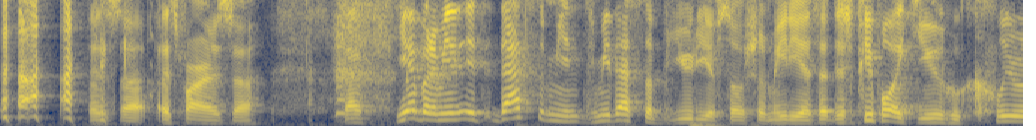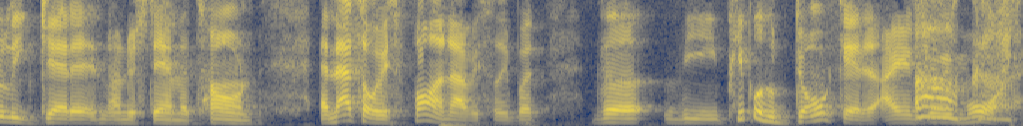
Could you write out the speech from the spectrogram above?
as uh, as far as. Uh, that, yeah, but I mean, it, that's I mean, to me, that's the beauty of social media is that there's people like you who clearly get it and understand the tone, and that's always fun, obviously. But the the people who don't get it, I enjoy Oh, more. God.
